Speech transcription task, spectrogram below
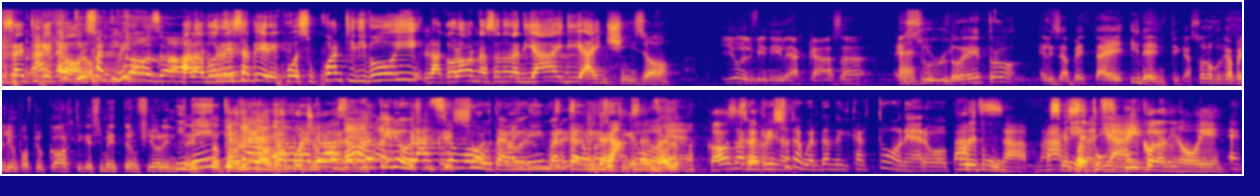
senti che È più coro. faticoso Allora oggi. vorrei sapere su quanti di voi la colonna sonora di Heidi ha inciso. Io ho il vinile a casa e Eh. sul retro Elisabetta è identica, solo con i capelli un po' più corti che si mette un fiore in Identica testa. Carolina, è troppo giovane. No, io no, ti io ringrazio molto, ma identica è una il Identica, cosa. Sono Carolina? cresciuta guardando il cartone, ero pazza, Pure tu, pazza che sei più piccola di noi. Eh,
